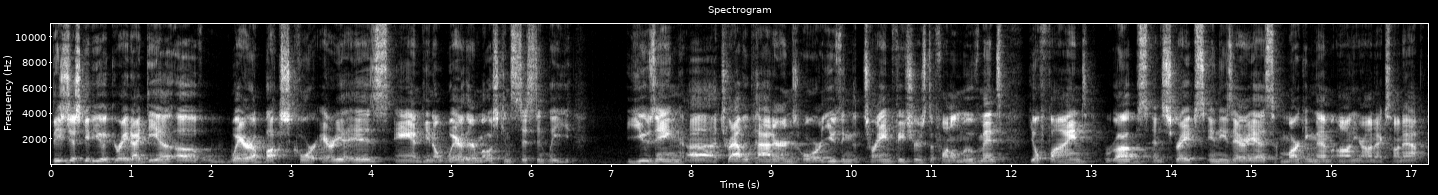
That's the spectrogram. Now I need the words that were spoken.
These just give you a great idea of where a buck's core area is and you know where they're most consistently using uh, travel patterns or using the terrain features to funnel movement, you'll find rubs and scrapes in these areas. Marking them on your onX Hunt app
